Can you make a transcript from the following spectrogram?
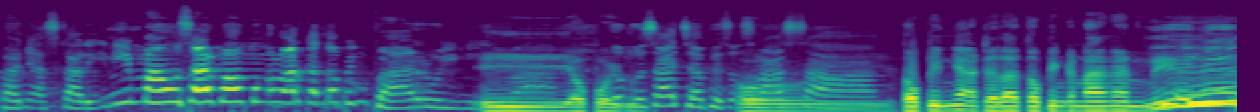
banyak sekali. Ini mau saya mau mengeluarkan topping baru ini. Iya, apa? Tunggu saja besok Oh, Selasa. iya. Toppingnya adalah topping kenangan. Iya, Nih, iya.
